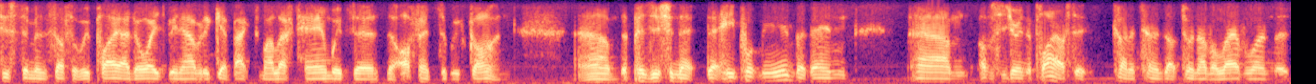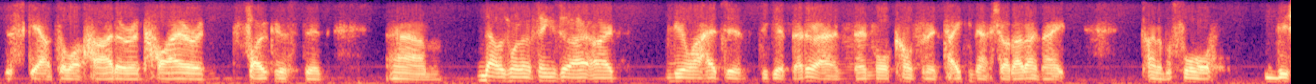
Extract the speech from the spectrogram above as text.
system and stuff that we play. I'd always been able to get back to my left hand with the the offense that we've gone, um, the position that that he put me in. But then, um, obviously during the playoffs, it kind of turns up to another level, and the, the scouts a lot harder and higher and focused, and um, that was one of the things that I, I knew I had to, to get better at and, and more confident taking that shot. I don't know, kind of before this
